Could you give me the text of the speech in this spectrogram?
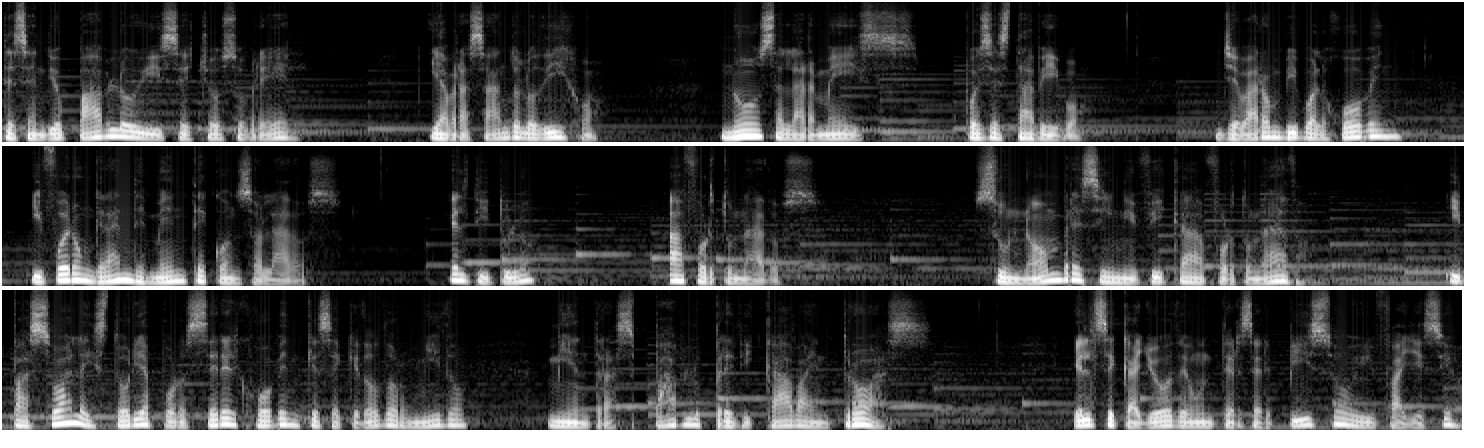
Descendió Pablo y se echó sobre él, y abrazándolo dijo, No os alarméis, pues está vivo. Llevaron vivo al joven y fueron grandemente consolados. El título, Afortunados. Su nombre significa afortunado, y pasó a la historia por ser el joven que se quedó dormido mientras Pablo predicaba en Troas. Él se cayó de un tercer piso y falleció.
